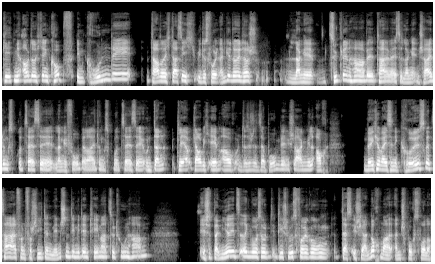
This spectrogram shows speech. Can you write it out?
geht mir auch durch den Kopf, im Grunde dadurch, dass ich, wie du es vorhin angedeutet hast, lange Zyklen habe, teilweise lange Entscheidungsprozesse, lange Vorbereitungsprozesse und dann glaube ich eben auch, und das ist jetzt der Bogen, den ich schlagen will, auch möglicherweise eine größere Zahl von verschiedenen Menschen, die mit dem Thema zu tun haben. Ist es bei mir jetzt irgendwo so die Schlussfolgerung, das ist ja nochmal anspruchsvoller,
